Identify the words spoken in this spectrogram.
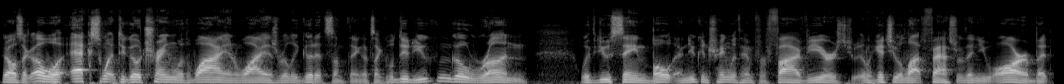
they're always like, oh well, X went to go train with Y, and Y is really good at something. It's like, well, dude, you can go run with Usain Bolt, and you can train with him for five years. It'll get you a lot faster than you are, but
